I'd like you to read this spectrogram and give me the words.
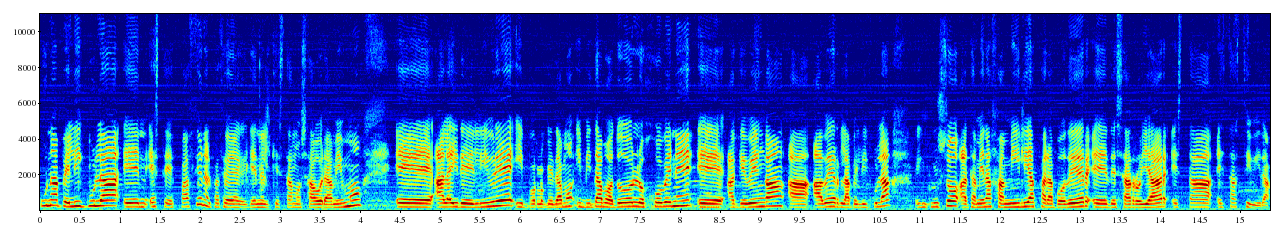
una película en este espacio, en el espacio en el que estamos ahora mismo, eh, al aire libre y por lo que damos, invitamos a todos los jóvenes eh, a que vengan a, ver la película, incluso a, también a familias para poder desarrollar esta, esta actividad.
